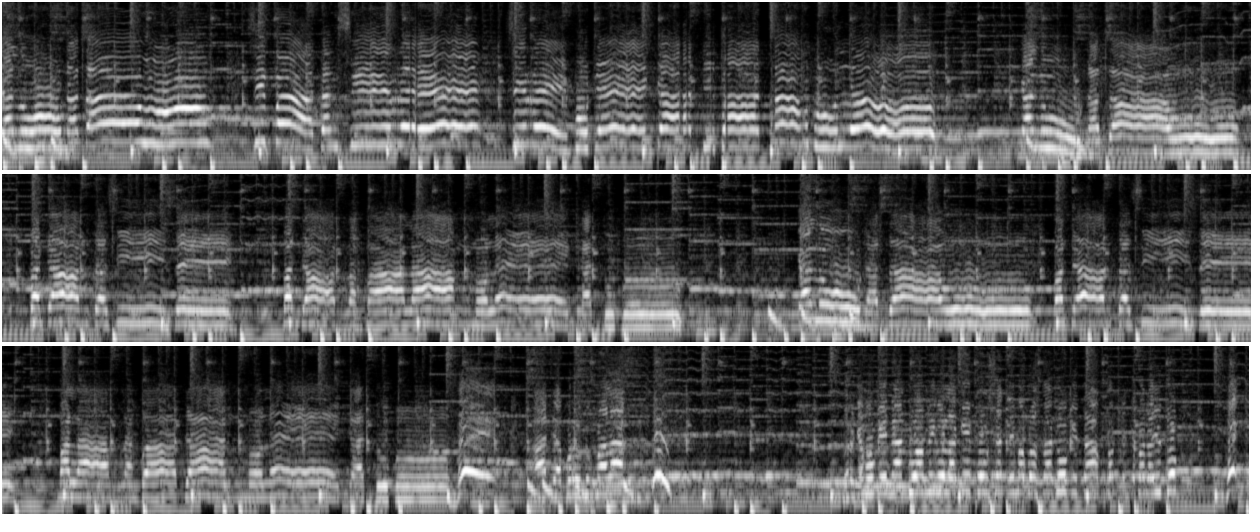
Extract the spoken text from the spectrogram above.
Kalau nak tahu si batang sire sire budeka di batang bulan. Kalau nak tahu badan tersise badanlah malang mulai katubuh kalau tahu badan tersise malanglah badan mulai katubuh hey! ada peruntuk malang Berkemungkinan dua minggu lagi full set 15 lagu kita uploadkan kepada YouTube. Hey!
